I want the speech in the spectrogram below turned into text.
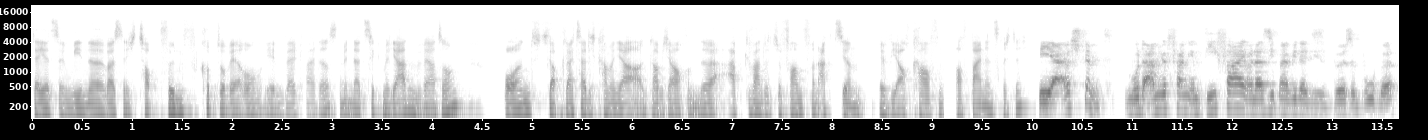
der jetzt irgendwie eine, weiß nicht, Top 5 Kryptowährung eben weltweit ist, mit einer zig Milliarden Bewertung. Und ich glaube, gleichzeitig kann man ja, glaube ich, auch eine abgewandelte Form von Aktien irgendwie auch kaufen auf Binance, richtig? Ja, das stimmt. Wurde angefangen im DeFi und da sieht man wieder diese böse Bube,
